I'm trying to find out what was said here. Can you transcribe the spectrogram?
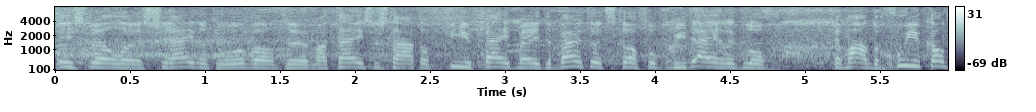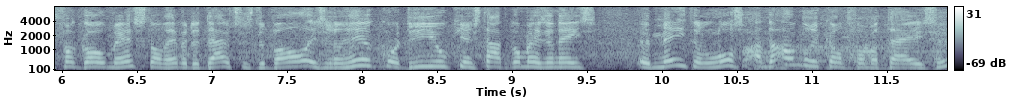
is wel uh, schrijnend hoor. Want uh, Matthijssen staat op 4, 5 meter buiten het strafopgebied. Eigenlijk nog zeg maar, aan de goede kant van Gomez. Dan hebben de Duitsers de bal. Is er een heel kort driehoekje en staat Gomez ineens een meter los aan de andere kant van Matthijssen.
